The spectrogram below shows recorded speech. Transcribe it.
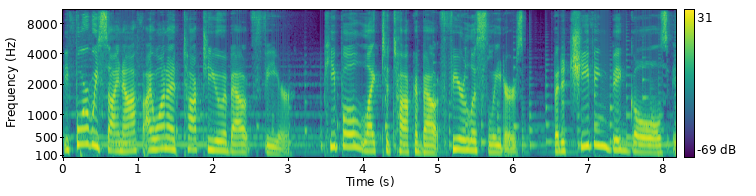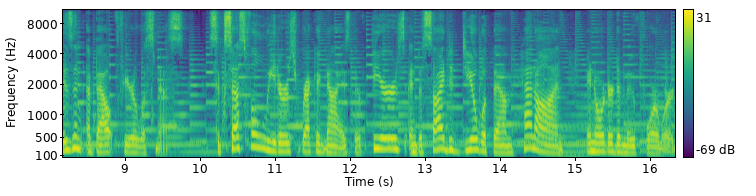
Before we sign off, I want to talk to you about fear. People like to talk about fearless leaders, but achieving big goals isn't about fearlessness. Successful leaders recognize their fears and decide to deal with them head on in order to move forward.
